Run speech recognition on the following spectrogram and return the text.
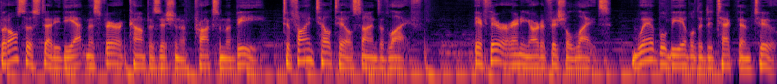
but also study the atmospheric composition of Proxima b to find telltale signs of life. If there are any artificial lights, Webb will be able to detect them too.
